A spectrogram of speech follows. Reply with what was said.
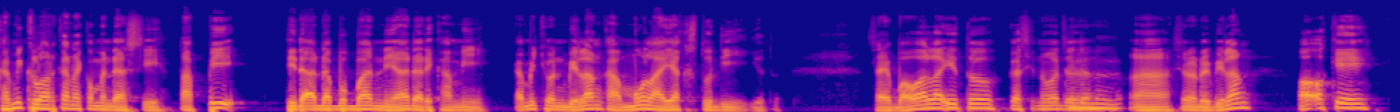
kami keluarkan rekomendasi. Tapi tidak ada beban ya dari kami. Kami cuma bilang kamu layak studi gitu. Saya bawalah itu ke sinode. Sinode. Nah, sinode bilang, oh oke,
